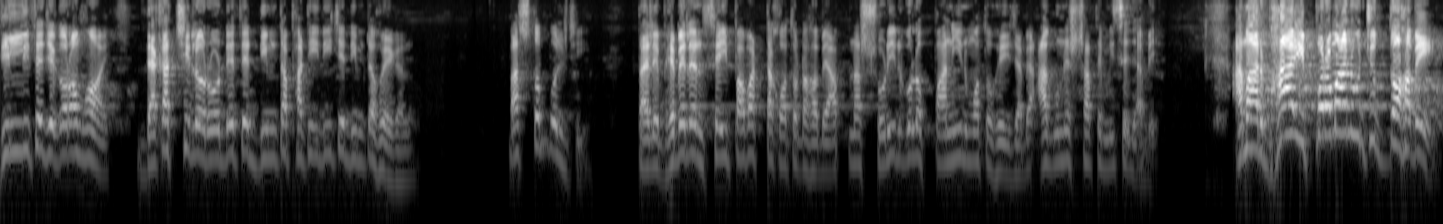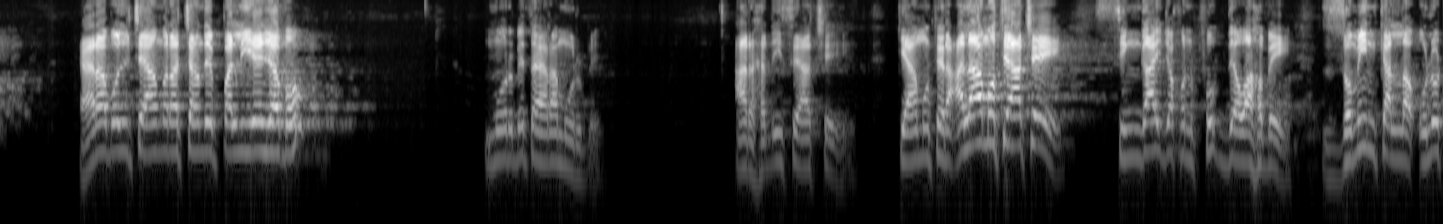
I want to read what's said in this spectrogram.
দিল্লিতে যে গরম হয়, দেখাচ্ছিল রোডেতে ডিমটা ফাটিয়ে দিয়েছে, ডিমটা হয়ে গেল। বাস্তব বলছি। তাইলে ভেবেলেন সেই পাওয়ারটা কতটা হবে? আপনার শরীরগুলো পানির মতো হয়ে যাবে, আগুনের সাথে মিশে যাবে। আমার ভাই পরমাণু যুদ্ধ হবে। এরা বলছে, আমরা চাঁদে পালিয়ে যাব। মরবে তা এরা মরবে। আর হাদিসে আছে, কেয়ামতের আলামতে আছে সিংগায় যখন ফুক দেওয়া হবে, জমিনকে আল্লাহ উলট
